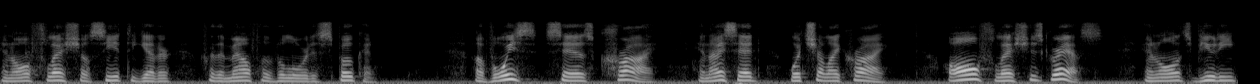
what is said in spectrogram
and all flesh shall see it together, for the mouth of the Lord has spoken. A voice says, Cry. And I said, What shall I cry? All flesh is grass, and all its beauty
